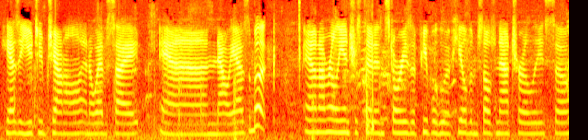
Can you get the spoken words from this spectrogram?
he has a YouTube channel and a website and now he has a book. And I'm really interested in stories of people who have healed themselves naturally, so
